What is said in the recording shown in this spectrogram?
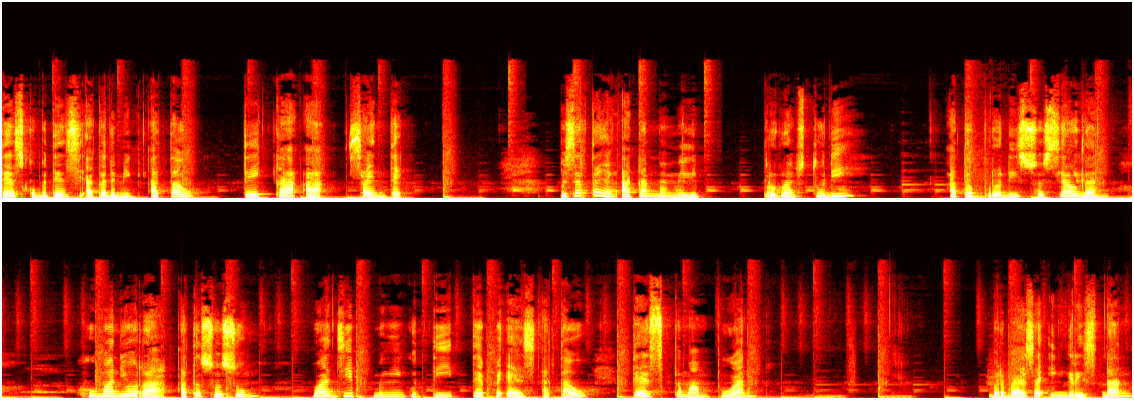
tes kompetensi akademik atau TKA Saintek. Peserta yang akan memilih program studi atau prodi sosial dan humaniora atau sosum wajib mengikuti TPS atau tes kemampuan berbahasa Inggris dan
